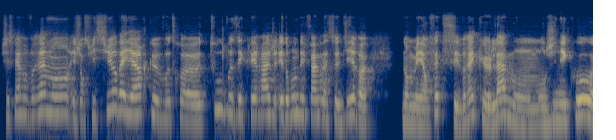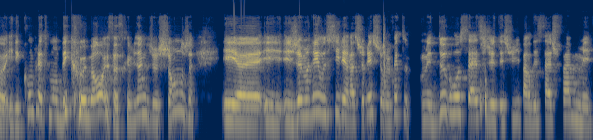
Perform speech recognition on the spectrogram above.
J'espère vraiment, et j'en suis sûre d'ailleurs, que votre, euh, tous vos éclairages aideront des femmes à se dire euh, non, mais en fait, c'est vrai que là, mon, gynéco, euh, il est complètement déconnant et ça serait bien que je change. Et, et, j'aimerais aussi les rassurer sur le fait mes deux grossesses, j'ai été suivie par des sages-femmes, mais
